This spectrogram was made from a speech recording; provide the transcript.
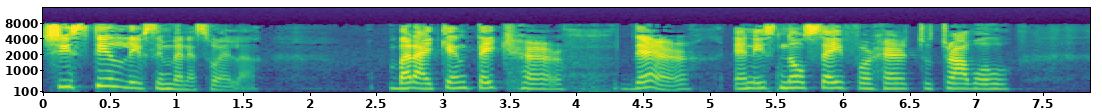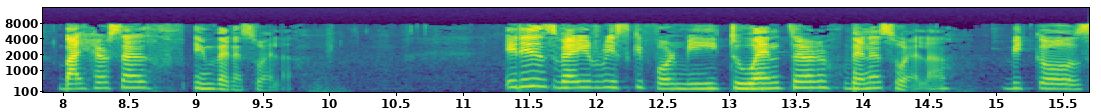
She still lives in Venezuela, but I can't take her there, and it's not safe for her to travel by herself in Venezuela. It is very risky for me to enter Venezuela because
